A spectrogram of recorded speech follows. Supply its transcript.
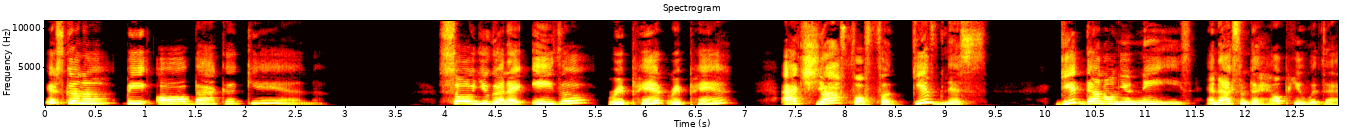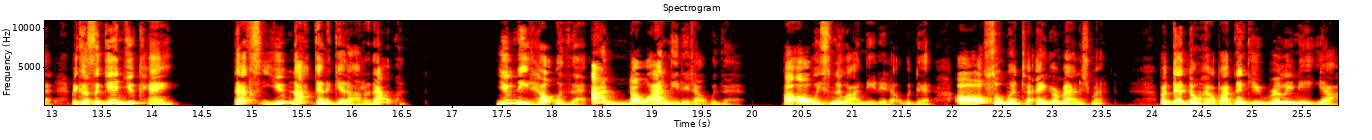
It's gonna be all back again. So you're gonna either repent, repent, ask Yah for forgiveness, get down on your knees and ask Him to help you with that. Because again, you can't, that's, you're not gonna get out of that one. You need help with that. I know I needed help with that. I always knew I needed help with that. I also went to anger management. But that don't help. I think you really need Yah.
